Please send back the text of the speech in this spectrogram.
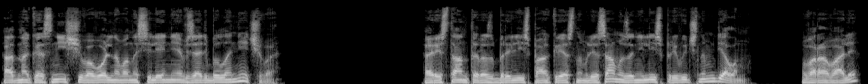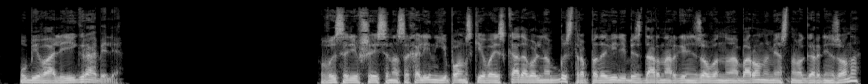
однако с нищего вольного населения взять было нечего. Арестанты разбрелись по окрестным лесам и занялись привычным делом. Воровали, убивали и грабили. Высадившиеся на Сахалин японские войска довольно быстро подавили бездарно организованную оборону местного гарнизона,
